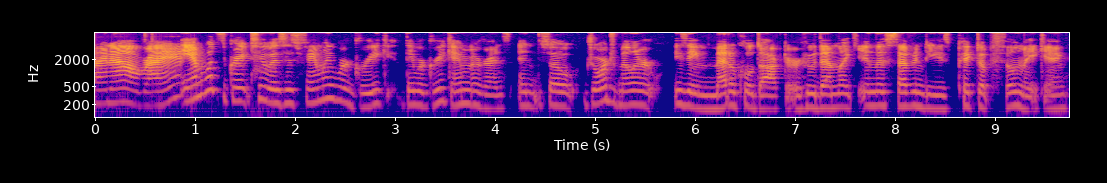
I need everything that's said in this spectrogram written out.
I know, right? And what's great too is his family were Greek. They were Greek immigrants, and so George Miller is a medical doctor who then, like in the seventies, picked up filmmaking,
